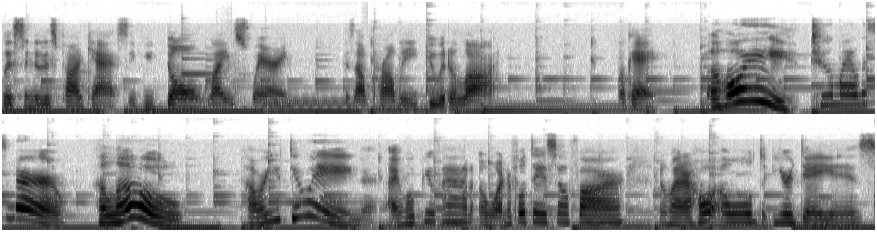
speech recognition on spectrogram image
listen to this podcast if you don't like swearing, because I'll probably do it a lot. Okay. Ahoy to my listener. Hello. How are you doing? I hope you've had a wonderful day so far, no matter how old your day is.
